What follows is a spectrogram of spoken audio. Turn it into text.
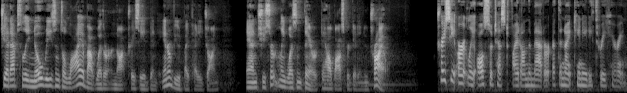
She had absolutely no reason to lie about whether or not Tracy had been interviewed by Pettyjohn, and she certainly wasn't there to help Oscar get a new trial. Tracy Artley also testified on the matter at the 1983 hearing.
